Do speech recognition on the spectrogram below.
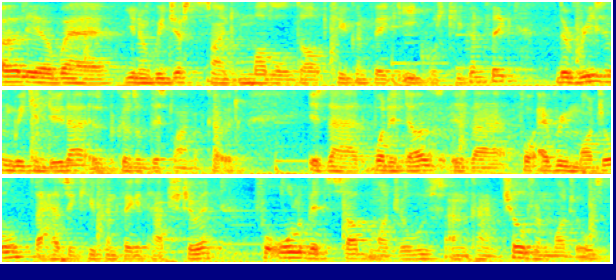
earlier, where you know we just assigned model.qconfig equals qconfig, the reason we can do that is because of this line of code. Is that what it does is that for every module that has a qconfig attached to it, for all of its submodules and kind of children modules,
